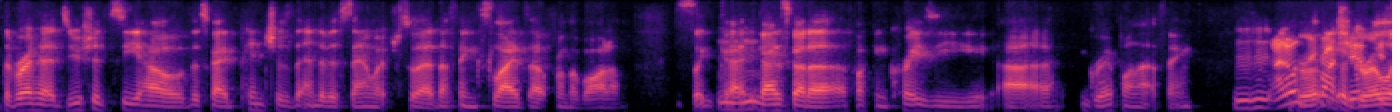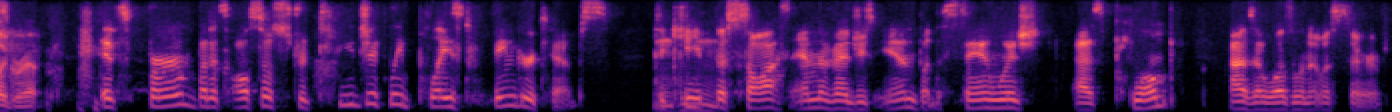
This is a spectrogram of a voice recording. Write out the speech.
the Breadheads. You should see how this guy pinches the end of his sandwich so that nothing slides out from the bottom. It's like guy, guy's got a fucking crazy uh, grip on that thing. Hmm I don't Gorilla- crush it. gorilla It's, grip. it's firm, but it's also strategically placed fingertips to keep Mhm. the sauce and the veggies in, but the sandwich as plump as it was when it was served.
